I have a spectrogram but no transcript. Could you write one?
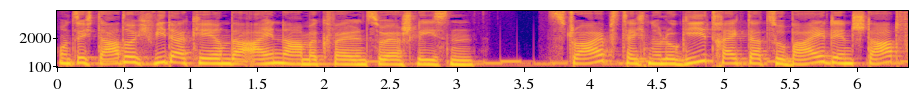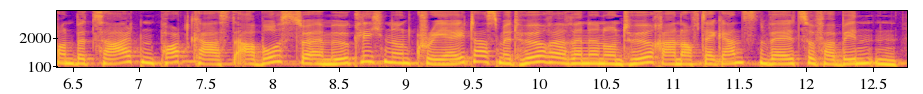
und sich dadurch wiederkehrende Einnahmequellen zu erschließen. Stripes Technologie trägt dazu bei, den Start von bezahlten Podcast-Abos zu ermöglichen und Creators mit Hörerinnen und Hörern auf der ganzen Welt zu verbinden,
